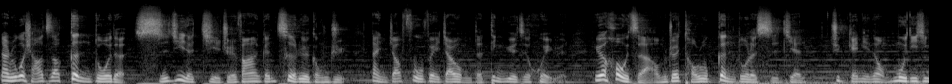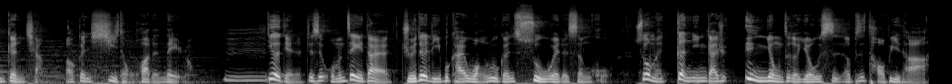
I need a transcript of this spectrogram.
那如果想要知道更多的实际的解决方案跟策略工具，那你就要付费加入我们的订阅制会员，因为后者啊，我们就会投入更多的时间去给你那种目的性更强，然后更系统化的内容。嗯，第二点呢，就是我们这一代绝对离不开网络跟数位的生活。所以，我们更应该去运用这个优势，而不是逃避它。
